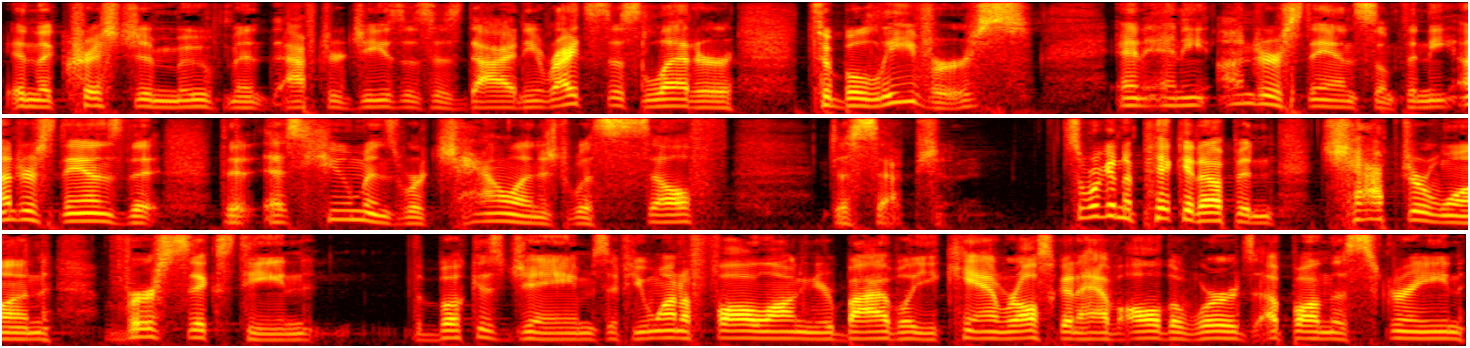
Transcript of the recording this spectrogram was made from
in the Christian movement after Jesus has died. And he writes this letter to believers. And, and he understands something. He understands that, that as humans, we're challenged with self deception. So we're going to pick it up in chapter 1, verse 16. The book is James. If you want to follow along in your Bible, you can. We're also going to have all the words up on the screen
